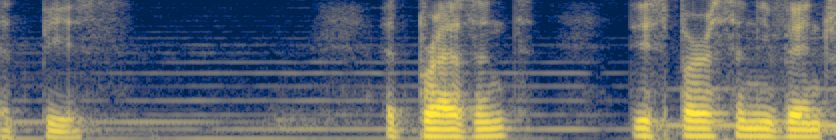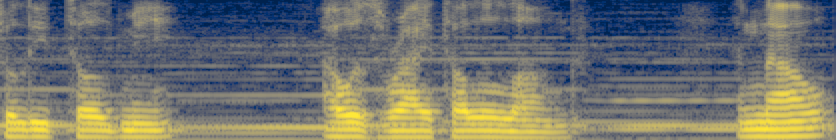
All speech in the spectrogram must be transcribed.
at peace. At present, this person eventually told me I was right all along, and now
